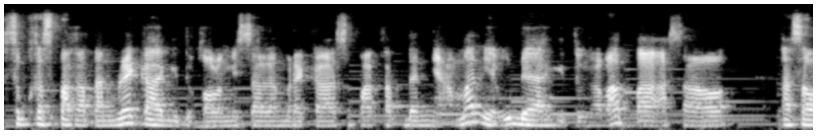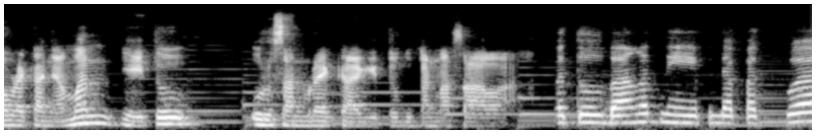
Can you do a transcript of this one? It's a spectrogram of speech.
Kesepakatan mereka gitu. Kalau misalnya mereka sepakat dan nyaman ya udah gitu nggak apa-apa. Asal asal mereka nyaman yaitu urusan mereka gitu bukan masalah. Betul banget nih pendapat gue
